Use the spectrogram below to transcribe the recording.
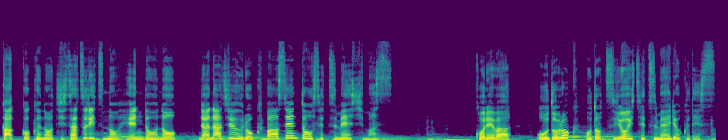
各国の自殺率の変動の76%を説明します。これは驚くほど強い説明力です。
